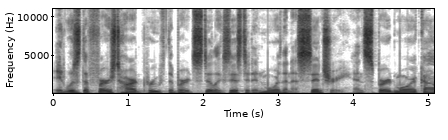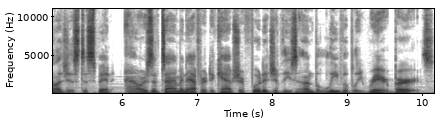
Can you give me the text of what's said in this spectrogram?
It was the first hard proof the bird still existed in more than a century and spurred more ecologists to spend hours of time and effort to capture footage of these unbelievably rare birds.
